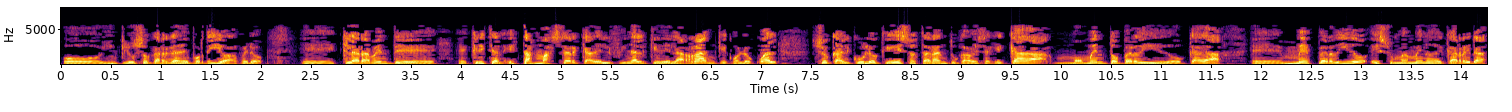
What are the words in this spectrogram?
o incluso carreras deportivas, pero eh, claramente, eh, Cristian, estás más cerca del final que del arranque, con lo cual yo calculo que eso estará en tu cabeza, que cada momento perdido, cada mes perdido es un mes menos de carrera,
